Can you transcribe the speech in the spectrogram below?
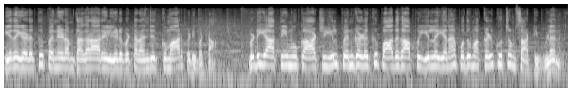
இதையடுத்து பெண்ணிடம் தகராறில் ஈடுபட்ட ரஞ்சித் குமார் பிடிபட்டார். விடியா திமுக ஆட்சியில் பெண்களுக்கு பாதுகாப்பு இல்லை என பொதுமக்கள் குற்றம் சாட்டியுள்ளனர்.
